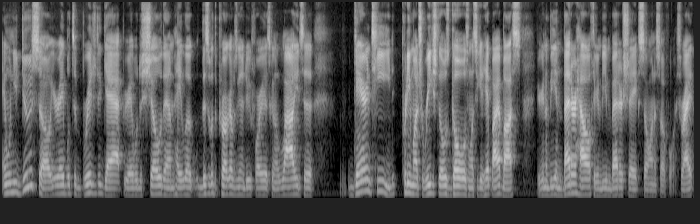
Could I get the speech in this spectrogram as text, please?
And when you do so, you're able to bridge the gap. You're able to show them, hey, look, this is what the program is going to do for you. It's going to allow you to guaranteed pretty much reach those goals unless you get hit by a bus. You're going to be in better health. You're going to be in better shape, so on and so forth, right?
